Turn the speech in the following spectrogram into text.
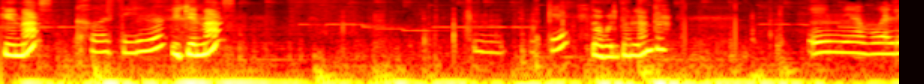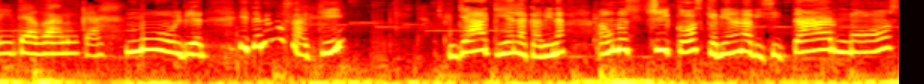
¿Quién más? Josina, ¿Y quién más? mm, ¿qué? Tu abuelita Blanca. Y mi abuelita Banca. Muy bien. Y tenemos aquí, ya aquí en la cabina, a unos chicos que vienen a visitarnos.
